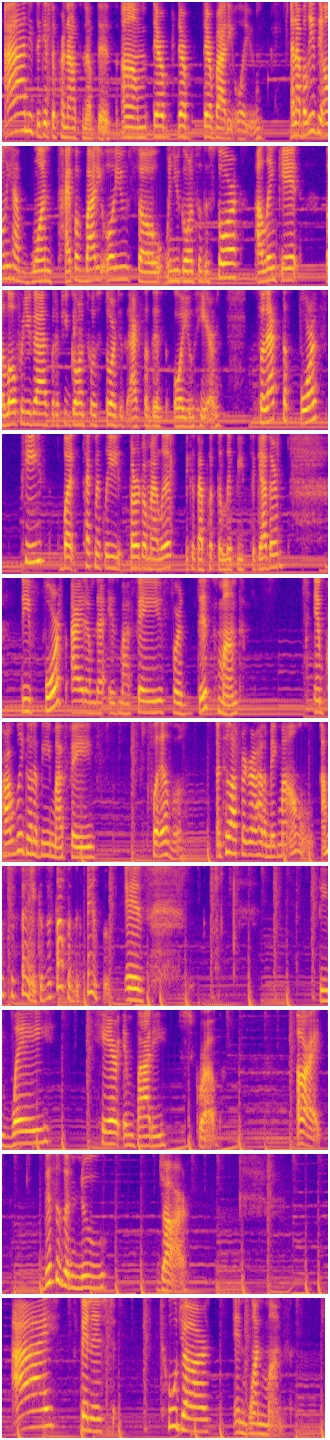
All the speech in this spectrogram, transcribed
I need to get the pronouncing of this. Um, their their their body oil, and I believe they only have one type of body oil. So when you go into the store, I'll link it below for you guys. But if you go into a store, just ask for this oil here. So that's the fourth piece, but it's technically third on my list because I put the lippies together. The fourth item that is my fave for this month and probably going to be my fave forever until I figure out how to make my own. I'm just saying because this stuff is expensive. Is the Ouai Hair and Body Scrub. All right, this is a new jar. I finished two jars in one month,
